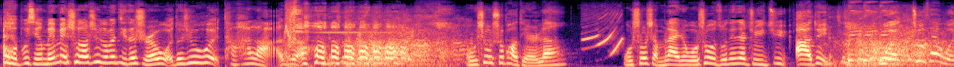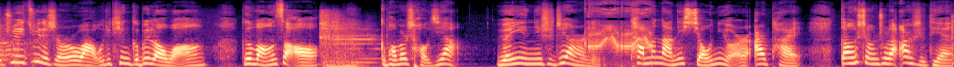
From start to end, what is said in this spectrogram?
哎呀，不行！每每说到这个问题的时候，我都就会淌哈喇子。我是不是说跑题了？我说什么来着？我说我昨天在追剧啊！对，我就在我追剧的时候啊，我就听隔壁老王跟王嫂搁旁边吵架。原因呢是这样的，他们拿那小女儿二胎刚生出来二十天，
